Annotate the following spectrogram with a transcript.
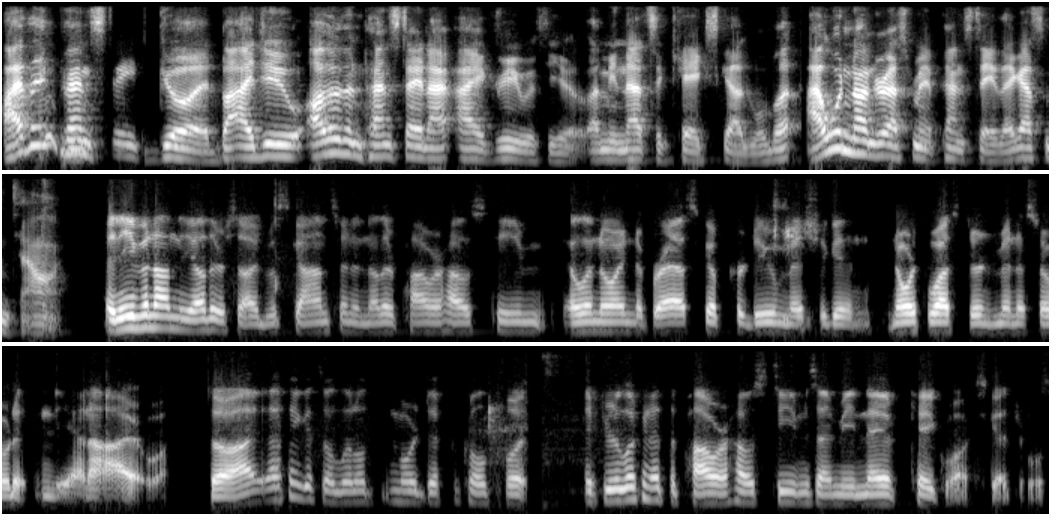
I think Penn State's good, but I do, other than Penn State, I, I agree with you. I mean, that's a cake schedule, but I wouldn't underestimate Penn State. They got some talent. And even on the other side, Wisconsin, another powerhouse team, Illinois, Nebraska, Purdue, Michigan, Northwestern, Minnesota, Indiana, Iowa. So I, I think it's a little more difficult, but if you're looking at the powerhouse teams, I mean, they have cakewalk schedules.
